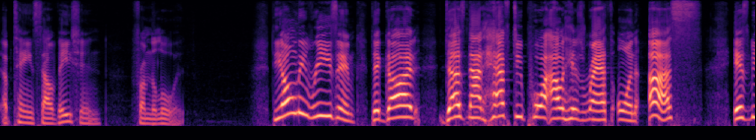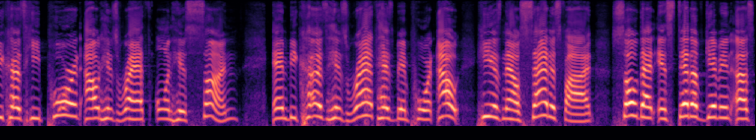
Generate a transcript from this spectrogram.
obtain salvation from the Lord. The only reason that God does not have to pour out his wrath on us is because he poured out his wrath on his son. And because his wrath has been poured out, he is now satisfied so that instead of giving us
